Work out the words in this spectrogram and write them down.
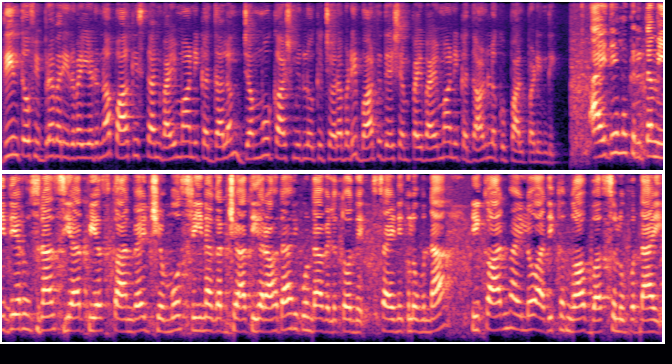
దీంతో ఫిబ్రవరి ఇరవై ఏడున పాకిస్తాన్ వైమానిక దళం జమ్మూ కాశ్మీర్లోకి చొరబడి భారతదేశంపై వైమానిక దాడులకు పాల్పడింది. ఐదేళ్ళ క్రితం ఇదే రోజున సిఆర్పిఎస్ కాన్వాయ్ జమ్మూ శ్రీనగర్ జాతీయ రహదారి గుండా వెళుతోంది. సైనికులు ఉన్న ఈ కాన్వాయ్లో అధికంగా బస్సులు ఉన్నాయి.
